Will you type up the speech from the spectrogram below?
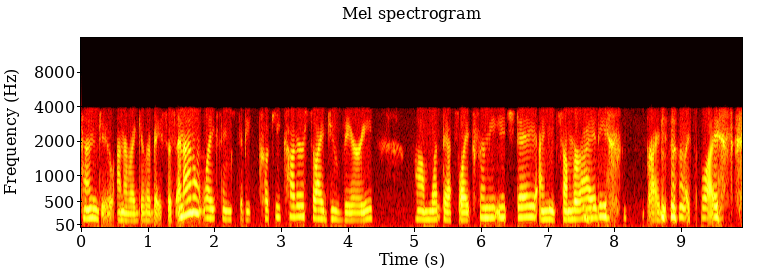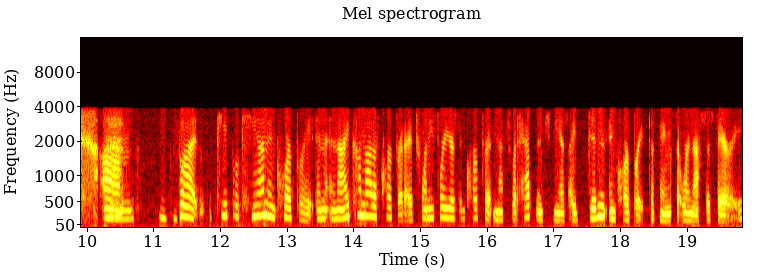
can do on a regular basis. And i don't like things to be cookie cutter so i do vary um, what that's like for me each day. I need some variety. Variety is of life um, but people can incorporate and and I come out of corporate. I had 24 years in corporate and that's what happened to me is I didn't incorporate the things that were necessary.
